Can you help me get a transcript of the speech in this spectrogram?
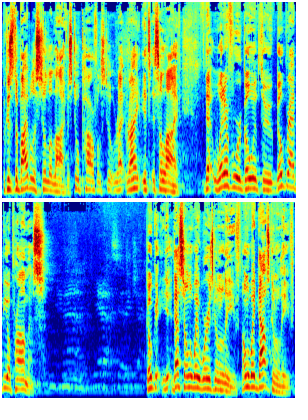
because the Bible is still alive, it's still powerful, it's still, right, right? It's, it's alive that whatever we're going through, go grab you a promise. Go, that's the only way worry's going to leave. The only way doubt's going to leave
